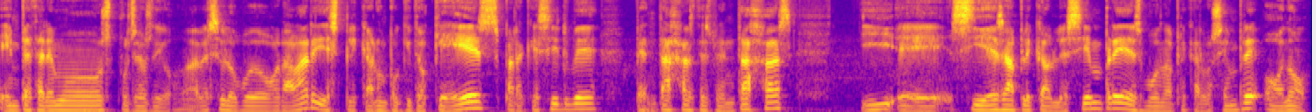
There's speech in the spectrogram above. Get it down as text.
Empezaremos, pues ya os digo, a ver si lo puedo grabar y explicar un poquito qué es, para qué sirve, ventajas, desventajas y eh, si es aplicable siempre, es bueno aplicarlo siempre o no.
